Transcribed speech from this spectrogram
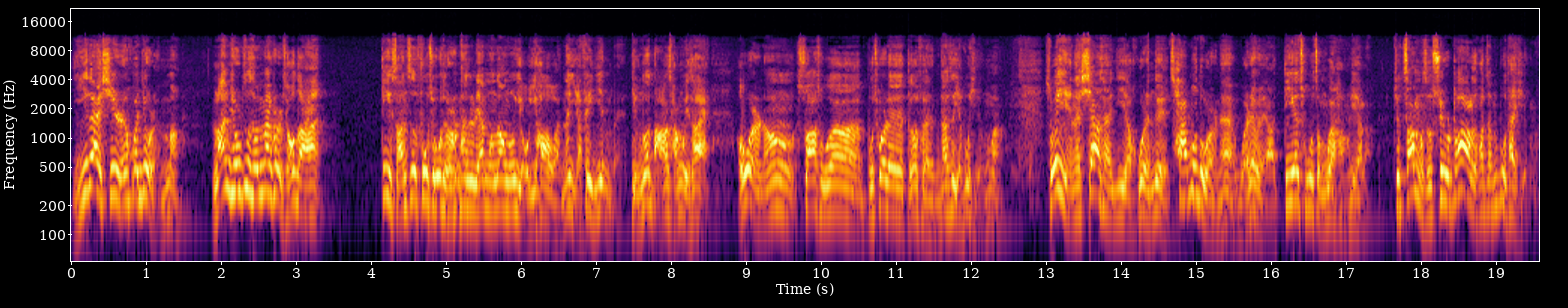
一代新人换旧人嘛。篮球之神迈克尔乔丹，第三次复出的时候，那是联盟当中有一号啊，那也费劲呗。顶多打个常规赛，偶尔能刷出个不错的得分，但是也不行嘛。所以呢，下赛季啊，湖人队差不多呢，我认为啊，跌出争冠行列了。就詹姆斯岁数大了的话，真不太行了。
